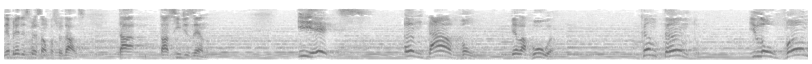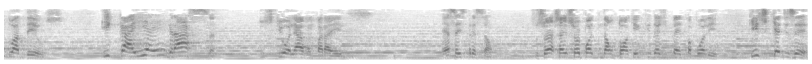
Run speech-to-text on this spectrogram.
Lembrei da expressão, pastor Dallas? Tá, tá assim dizendo. E eles andavam pela rua, cantando e louvando a Deus, e caía em graça dos que olhavam para eles. Essa é a expressão. Se o senhor achar o senhor pode me dar um toque aí que gente pede para pôr ali. O que isso quer dizer?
